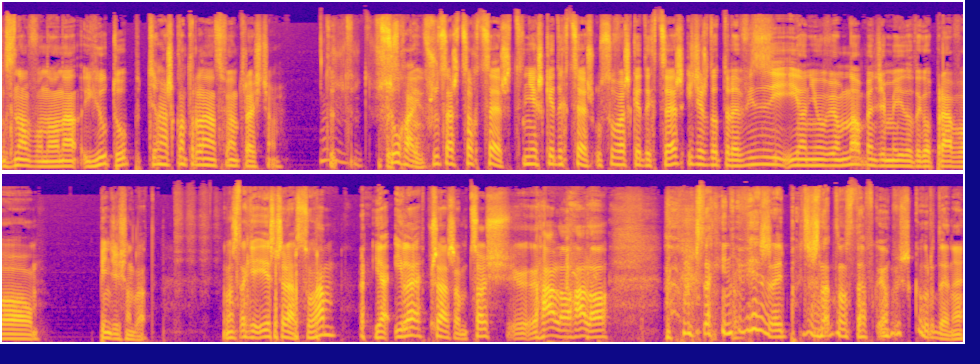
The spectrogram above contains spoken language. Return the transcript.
znowu, no na YouTube ty masz kontrolę nad swoją treścią. Ty, ty, Wszystko. słuchaj, wrzucasz co chcesz, tniesz kiedy chcesz, usuwasz kiedy chcesz, idziesz do telewizji i oni mówią, no będziemy mieli do tego prawo 50 lat. Masz takie, jeszcze raz, słucham? Ja ile? Przepraszam, coś, y, halo, halo. Masz takie, nie wierzę i patrzysz na tą stawkę i mówisz, kurde, nie?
